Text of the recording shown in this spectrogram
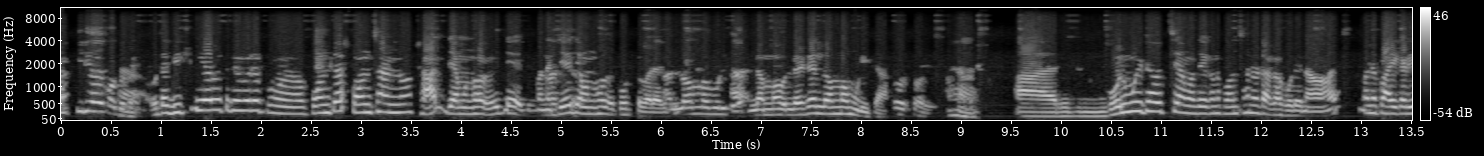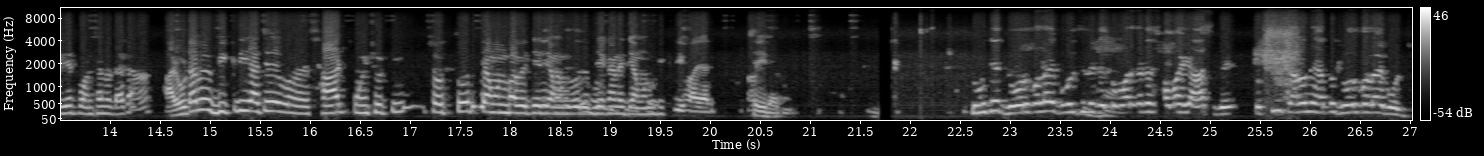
বিক্রি হয় হ্যাঁ, ওটা বিক্রি হবে তুমি এবারে পঞ্চাশ পঞ্চান্ন ষাট যেমন ভাবে যে মানে যে আচ্ছা। যেমন ভাবে করতে পারে লম্বা মুড়িটা? লম্বা লম্বা মুড়িটা। হ্যাঁ আর গোলমুড়িটা হচ্ছে আমাদের এখানে পঞ্চান্ন টাকা করে নেওয়া হয় মানে পাইকারি রেট পঞ্চান্ন টাকা। আর ওটা বিক্রি আছে ষাট পঁয়ষট্টি সত্তর যেমন ভাবে যে যেমন যেখানে যেমন বিক্রি হয়। আর সেই রকম। তুমি যে জোর গলায় বলছিলে যে তোমার কাছে সবাই আসবে তো কি কারণে এত জোর গলায় বলছো?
